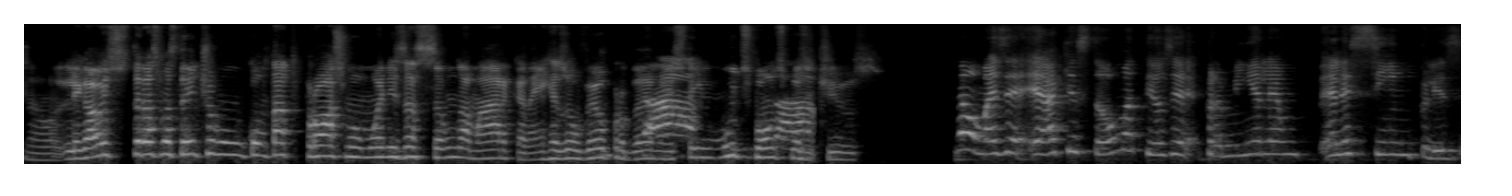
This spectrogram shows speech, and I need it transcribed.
Não, legal, isso traz bastante um contato próximo, uma humanização da marca, né? Em resolver o problema. isso tem muitos pontos positivos. Não, mas é, é a questão, Matheus, é, para mim ela é, um, ela é simples.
